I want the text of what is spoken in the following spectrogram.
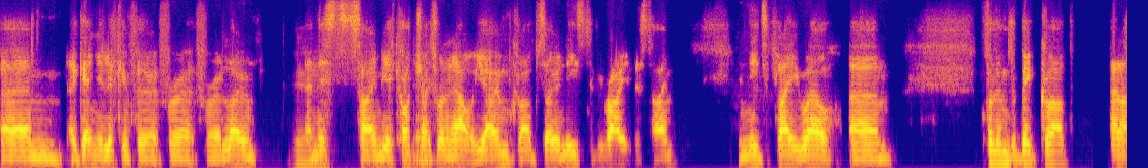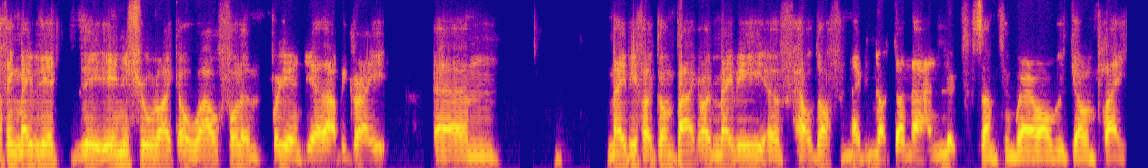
um, again you're looking for for a, for a loan. Yeah. And this time your contract's running out at your home club, so it needs to be right this time. You need to play well. Um, Fulham's a big club, and I think maybe the, the initial like, oh wow, Fulham, brilliant, yeah, that'd be great. Um, maybe if I'd gone back, I'd maybe have held off and maybe not done that and looked for something where I would go and play,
